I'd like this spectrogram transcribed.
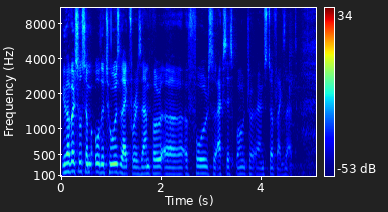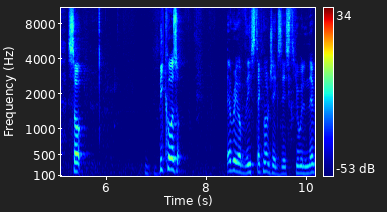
You have also some other tools, like for example, uh, a false access pointer and stuff like that. So because every of these technology exists, you will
